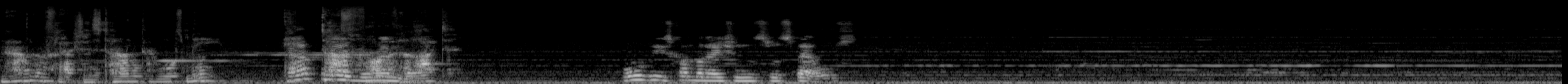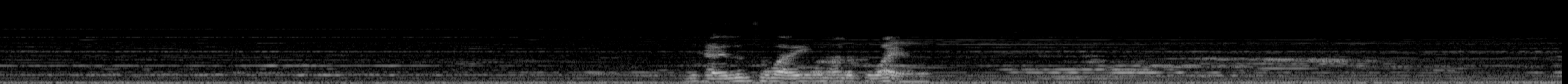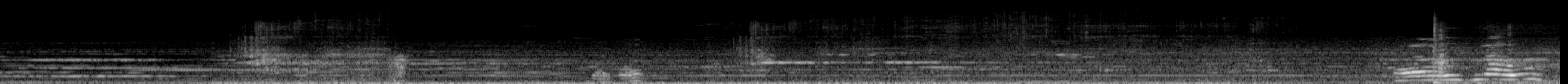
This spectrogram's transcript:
Now the reflection is turning towards me. How can I remember light. all these combinations for spells? It looks away when I look away at it. Oh! No,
